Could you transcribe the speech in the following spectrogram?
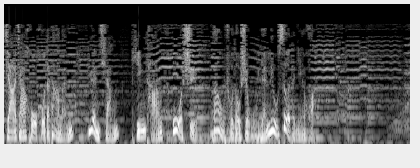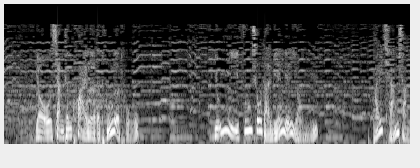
家家户户的大门、院墙、厅堂、卧室，到处都是五颜六色的年画，有象征快乐的同乐图，有寓意丰收的年年有余。白墙上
